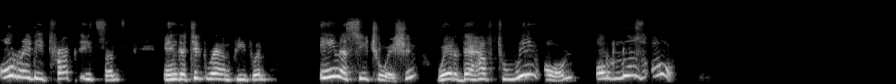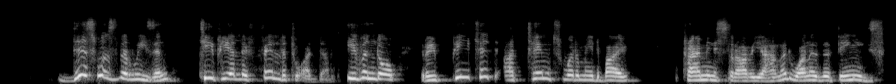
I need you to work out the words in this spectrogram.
already trapped itself and the Tigrayan people in a situation where they have to win all or lose all. This was the reason TPLF failed to adapt, even though repeated attempts were made by Prime Minister Abiy Ahmed. One of the things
